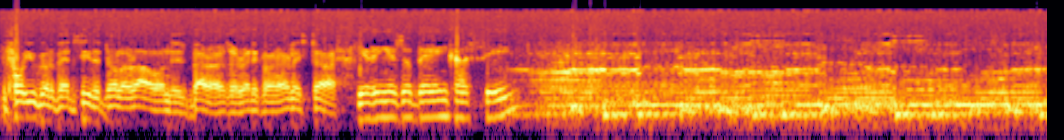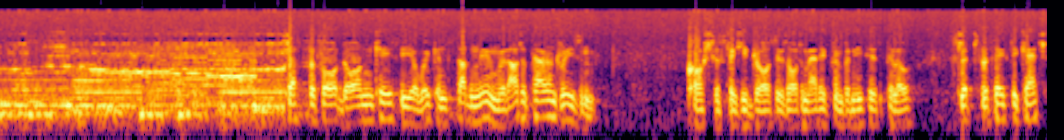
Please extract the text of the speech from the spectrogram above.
Before you go to bed, see that Dola Rao and his bearers are ready for an early start. Hearing is obeying, Kasi. Dawn, Casey awakens suddenly and without apparent reason. Cautiously, he draws his automatic from beneath his pillow, slips the safety catch,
